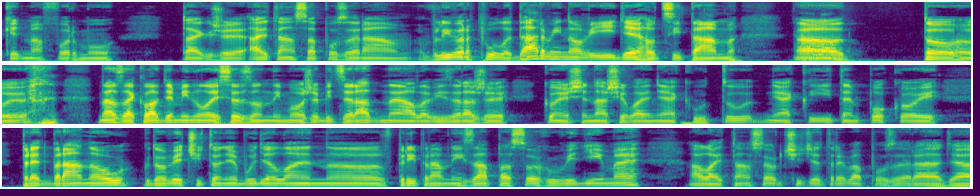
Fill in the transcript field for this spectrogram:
keď má formu. Takže aj tam sa pozerám. V Liverpoole Darwinovi ide, hoci tam uh, to na základe minulej sezóny môže byť zradné, ale vyzerá, že konečne našiel aj nejakú tu, nejaký ten pokoj pred bránou. Kto vie, či to nebude len v prípravných zápasoch, uvidíme, ale aj tam sa určite treba pozerať a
